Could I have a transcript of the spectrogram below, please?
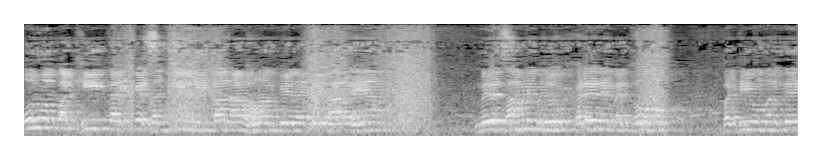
ਉਹਨੂੰ ਆਪਾਂ ਠੀਕ ਕਰਕੇ ਸੱਚੀ ਨੀਤਾਂ ਨਾਲ ਹੁਣ ਅੱਗੇ ਲੈ ਕੇ ਜਾ ਰਹੇ ਹਾਂ। ਮੇਰੇ ਸਾਹਮਣੇ ਬਜ਼ੁਰਗ ਖੜੇ ਨੇ ਮੈਥੋਂ, ਵੱਡੀ ਉਮਰ ਦੇ,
